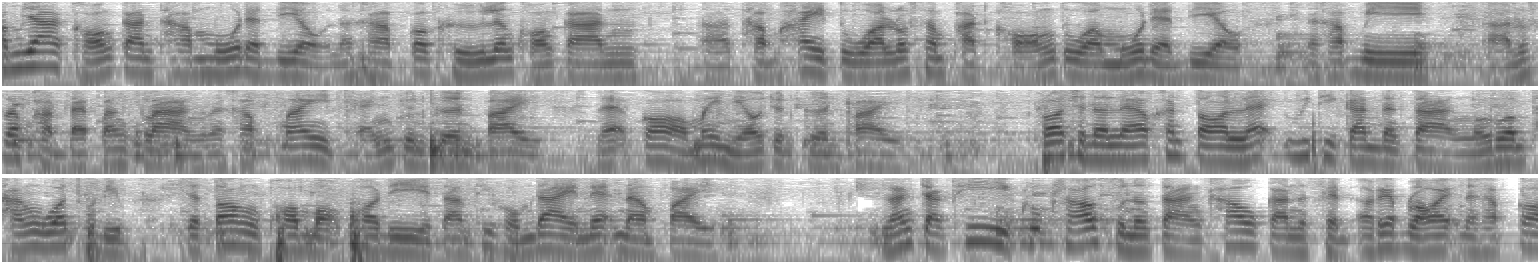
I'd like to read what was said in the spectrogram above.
ความยากของการทำหมูแดดเดียวนะครับก็คือเรื่องของการทำาให้ตัวรสสัมผัสของตัวหมูแดดเดียวนะครับมีรสสัมผัสแบบกลางๆนะครับไม่แข็งจนเกินไป และก็ไม่เหนียวจนเกินไป เพราะฉะนั้นแล้วขั้นตอนและวิธีการต่างๆ รวมทั้งวัตถุดิบจะต้องพอเหมาะพอดีตามที่ผมได้แนะนำไป หลังจากที่คลุกเคล้าส่วนต่างๆ เข้ากันเสร็จเรียบร้อยนะครับ ก็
